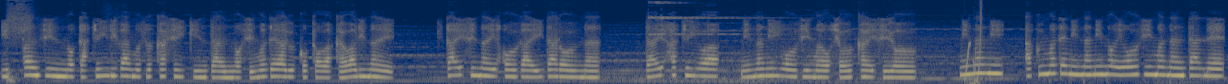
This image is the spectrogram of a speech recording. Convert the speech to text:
一般人の立ち入りが難しい禁断の島であることは変わりない。期待しない方がいいだろうな。第8位は、南硫黄島を紹介しよう。南、あくまで南の硫黄島なんだね。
